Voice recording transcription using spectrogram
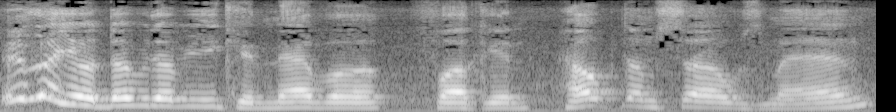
it's like yo WWE can never fucking help themselves, man.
